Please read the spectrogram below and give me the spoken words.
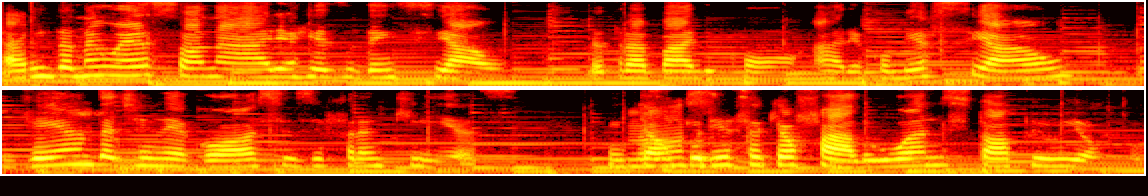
ainda não é só na área residencial. Eu trabalho com área comercial, venda de negócios e franquias. Então, Nossa. por isso que eu falo, One Stop Realtor.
